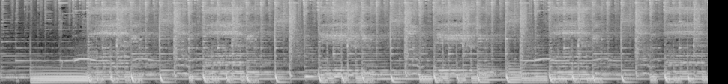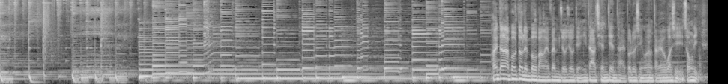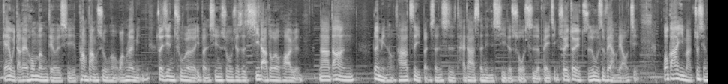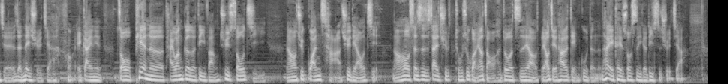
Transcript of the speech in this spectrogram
登来波多联播榜 FM 九九点一大千电台波多情况，大家我是钟理。今日为大家访问的是胖胖树哈王瑞敏，最近出了一本新书，就是《西达多的花园》。那当然，瑞敏哈他自己本身是台大森林系的硕士的背景，所以对植物是非常了解。我刚刚以嘛就想起人类学家哈一概念，走遍了台湾各个地方去收集，然后去观察，去了解。然后甚至再去图书馆要找很多的资料，了解它的典故等等，他也可以说是一个历史学家。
